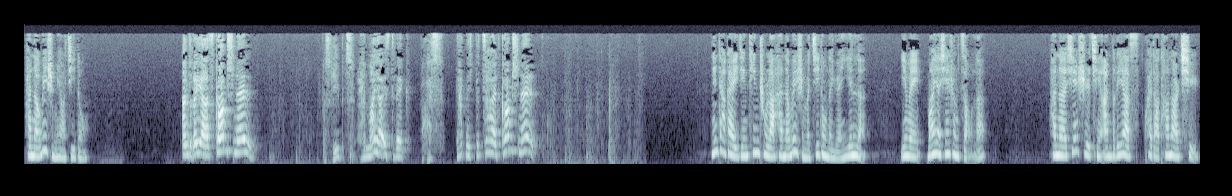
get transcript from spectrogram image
汉娜为什么要激动？Andreas, komm schnell! Was gibt's? Herr Meier ist weg. Was? Er hat nicht bezahlt. Komm schnell! 您大概已经听出了汉娜为什么激动的原因了，因为玛雅先生走了。汉娜先是请安德烈亚斯快到他那儿去，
